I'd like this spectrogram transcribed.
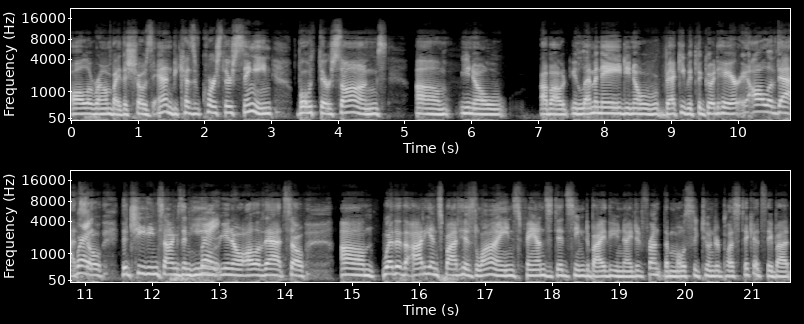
all around by the show's end because, of course, they're singing both their songs um, you know, about lemonade, you know, Becky with the good hair, all of that. Right. So the cheating songs and he, Right. you know, all of that. So um, whether the audience bought his lines, fans did seem to buy the United Front. The mostly 200 plus tickets they bought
